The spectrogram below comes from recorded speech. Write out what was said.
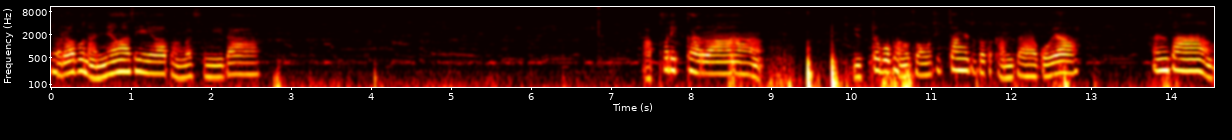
여러분 안녕하세요. 반갑습니다. 아프리카랑 유튜브 방송 시청해주셔서 감사하고요. 항상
